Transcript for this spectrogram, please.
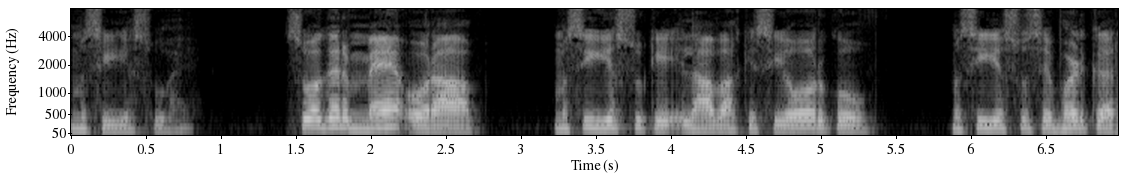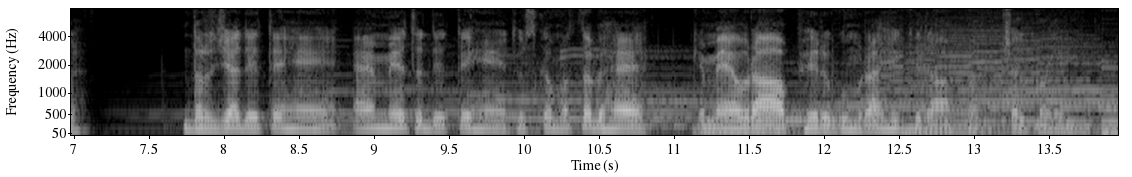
مسیح یسو ہے۔ سو اگر میں اور آپ مسیح یسو کے علاوہ کسی اور کو مسیح یسو سے بڑھ کر درجہ دیتے ہیں، اہمیت دیتے ہیں، تو اس کا مطلب ہے کہ میں اور آپ پھر گمراہی کی راہ پر چل پڑے ہیں۔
